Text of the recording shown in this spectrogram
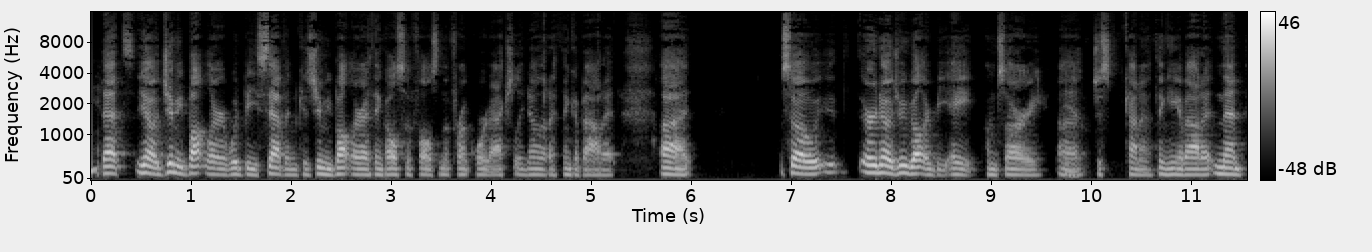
yeah. that's you know Jimmy Butler would be seven because Jimmy Butler I think also falls in the front court. Actually, now that I think about it, uh, so, or no, Jimmy Butler would be eight. I'm sorry. Uh, Just kind of thinking about it. And then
